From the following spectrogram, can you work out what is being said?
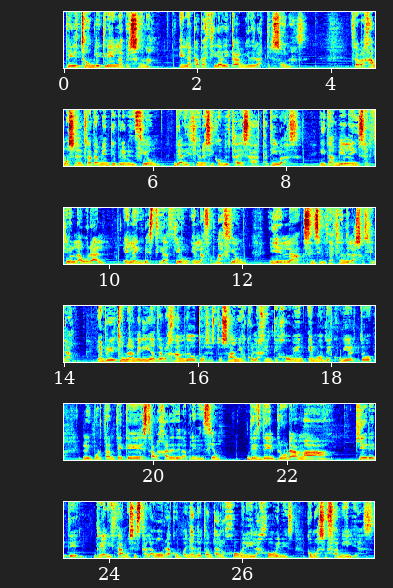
Proyecto Hombre cree en la persona, en la capacidad de cambio de las personas. Trabajamos en el tratamiento y prevención de adicciones y conductas desadaptativas y también en la inserción laboral, en la investigación, en la formación y en la sensibilización de la sociedad. En Proyecto en Almería, trabajando todos estos años con la gente joven, hemos descubierto lo importante que es trabajar desde la prevención. Desde el programa Quiérete realizamos esta labor acompañando tanto a los jóvenes y las jóvenes como a sus familias.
